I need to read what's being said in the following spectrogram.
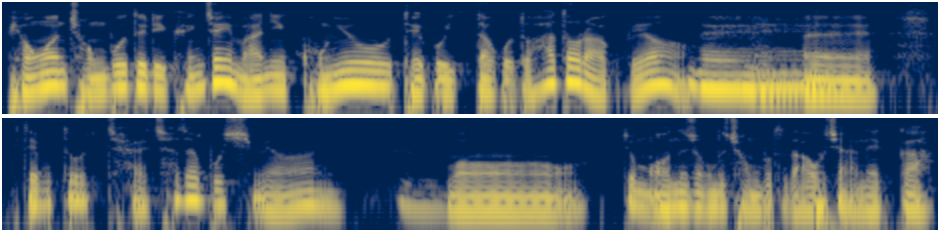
병원 정보들이 굉장히 많이 공유되고 있다고도 하더라고요. 네. 네. 그 때문에 또 잘 찾아보시면 음. 뭐좀 어느 정도 정보도 나오지 않을까.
